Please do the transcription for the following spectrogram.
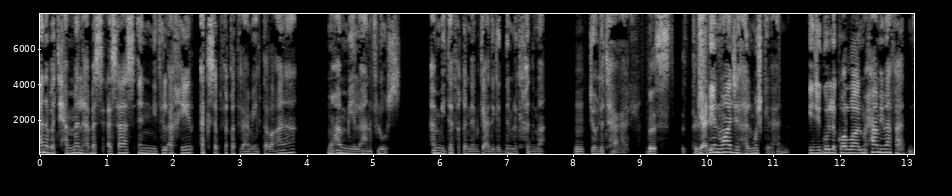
أنا بتحملها بس على أساس إني في الأخير أكسب ثقة العميل. ترى أنا مهمي الآن فلوس. همي تثق إني قاعد أقدم لك خدمة م. جودتها عالية. بس التشريع- قاعدين نواجه هالمشكلة إحنا. يجي يقول لك والله المحامي ما فادني.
